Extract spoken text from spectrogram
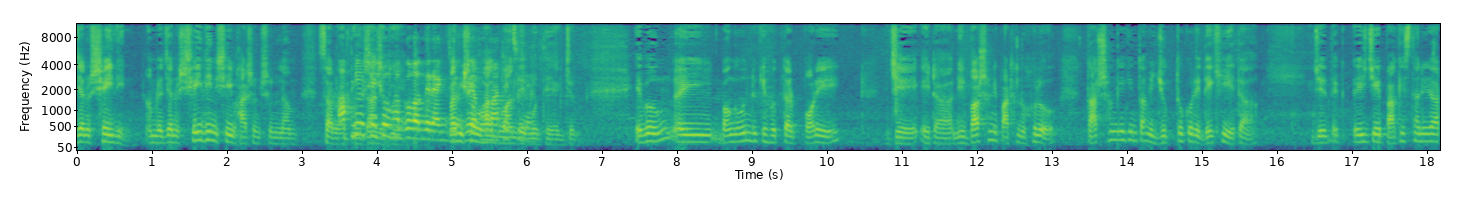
যেন সেই দিন আমরা যেন সেই দিন সেই ভাষণ শুনলাম আমি সৌভাগ্যবানদের মধ্যে একজন। এবং এই বঙ্গবন্ধুকে হত্যার পরে যে এটা নির্বাসনে পাঠানো হলো তার সঙ্গে কিন্তু আমি যুক্ত করে দেখি এটা যে এই যে পাকিস্তানিরা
